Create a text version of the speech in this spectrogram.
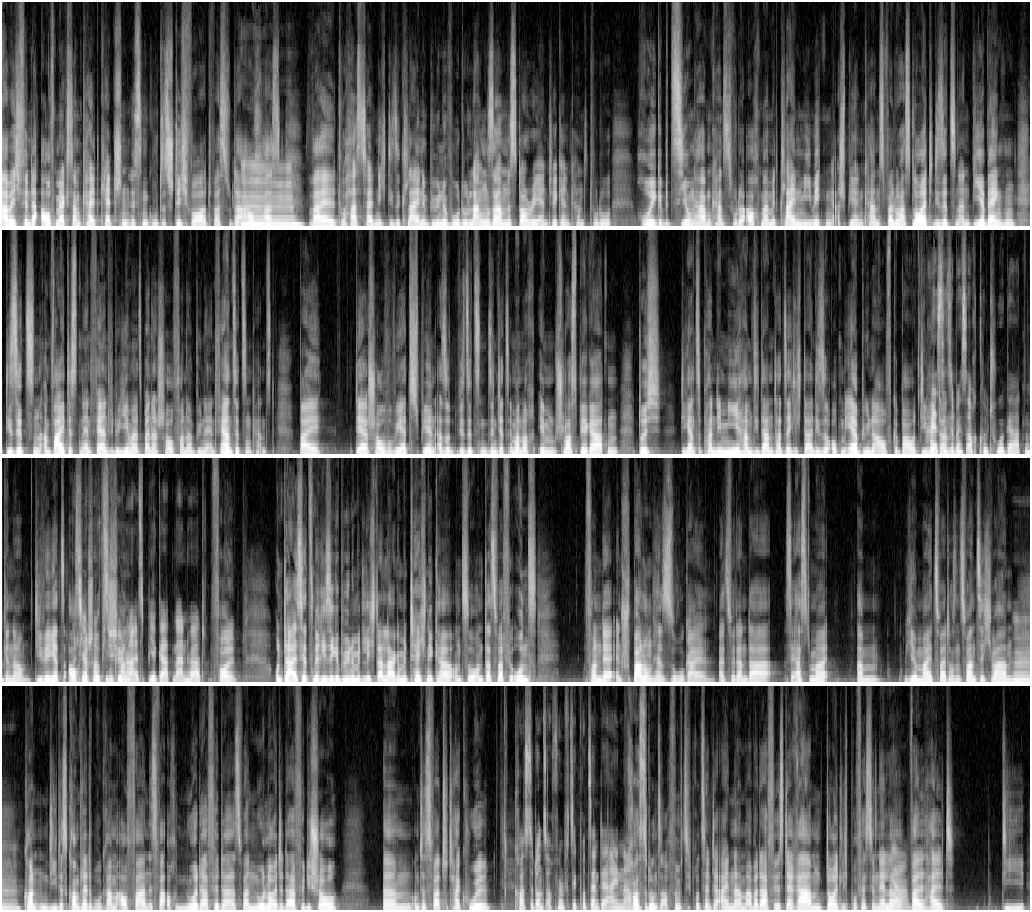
Aber ich finde, Aufmerksamkeit catchen ist ein gutes Stichwort, was du da auch hast, Mhm. weil du hast halt nicht diese kleine Bühne, wo du langsam eine Story entwickeln kannst, wo du ruhige Beziehungen haben kannst, wo du auch mal mit kleinen Mimiken spielen kannst, weil du hast Leute, die sitzen an Bierbänken, die sitzen am weitesten entfernt, wie du jemals bei einer Show von einer Bühne entfernt sitzen kannst. Bei der Show, wo wir jetzt spielen, also wir sitzen, sind jetzt immer noch im Schlossbiergarten. Durch die ganze Pandemie haben die dann tatsächlich da diese Open-Air-Bühne aufgebaut, die wir Heißt dann jetzt übrigens auch Kulturgarten, Genau, die wir jetzt auch was auch schon viel schöner kann. als Biergarten anhört. Voll. Und da ist jetzt eine riesige Bühne mit Lichtanlage, mit Techniker und so. Und das war für uns von der Entspannung her so geil, als wir dann da das erste Mal am hier im Mai 2020 waren, konnten die das komplette Programm auffahren. Es war auch nur dafür da, es waren nur Leute da für die Show. Ähm, und das war total cool. Kostet uns auch 50 Prozent der Einnahmen. Kostet uns auch 50 Prozent der Einnahmen, aber dafür ist der Rahmen deutlich professioneller, Ja. weil halt die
